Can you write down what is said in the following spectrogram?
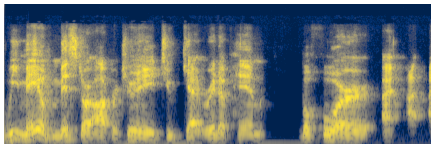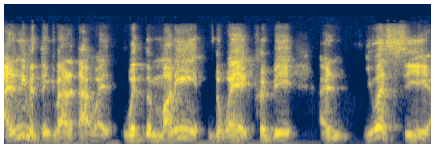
we may have missed our opportunity to get rid of him before I, I, I, didn't even think about it that way with the money the way it could be and usc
